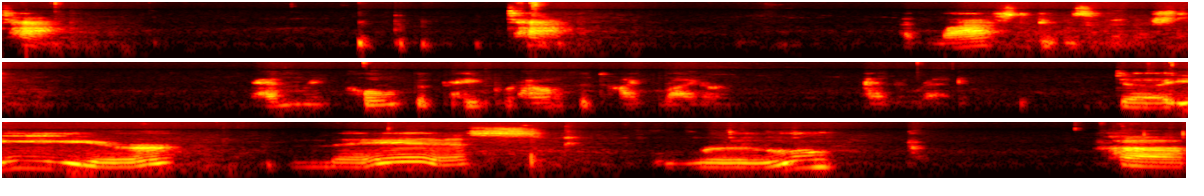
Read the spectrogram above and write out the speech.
tap, tap. At last, it was finished. Henry pulled the paper out of the typewriter and read, Dear Miss Rupe,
